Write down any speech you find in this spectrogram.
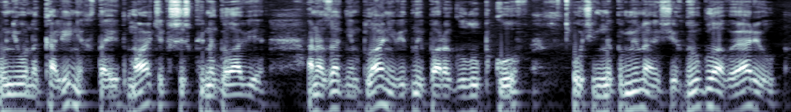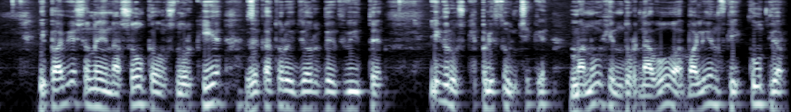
У него на коленях стоит мальчик с шишкой на голове, а на заднем плане видны пара голубков, очень напоминающих двуглавый орел – и повешенные на шелковом шнурке, за который дергает Витте, игрушки-плесунчики – Манухин, Дурново, Оболенский, Кутлер,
